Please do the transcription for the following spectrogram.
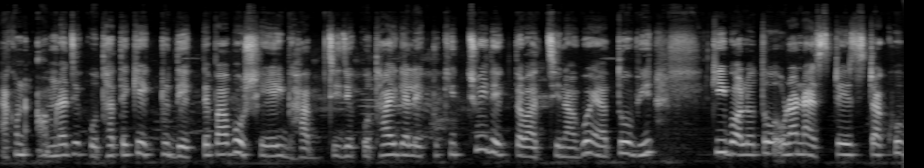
এখন আমরা যে কোথা থেকে একটু দেখতে পাবো, সেই ভাবছি যে কোথায় গেলে একটু কিচ্ছুই দেখতে পাচ্ছি না গো, এত ভিড় কি বলো তো ওরা না স্টেজটা খুব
